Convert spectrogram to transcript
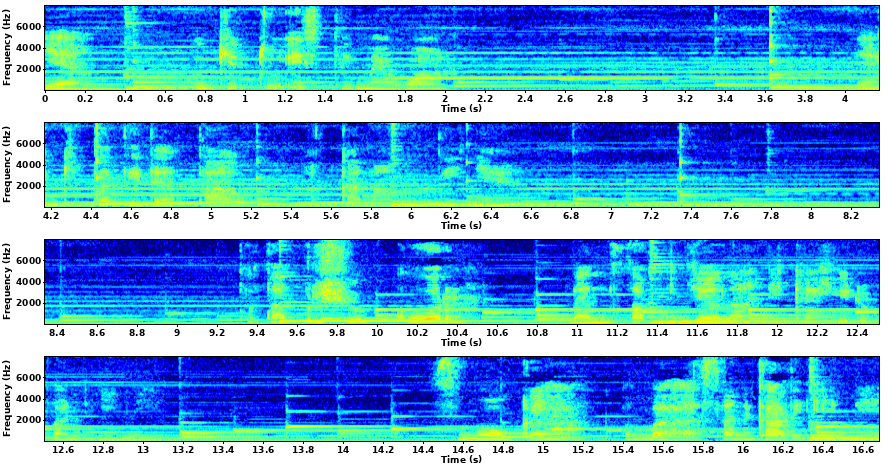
yang begitu istimewa yang kita tidak tahu akan nantinya. Tetap bersyukur dan tetap menjalani kehidupan ini. Semoga pembahasan kali ini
